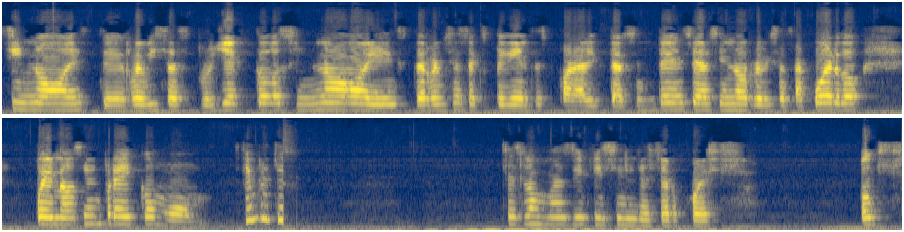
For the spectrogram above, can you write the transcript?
si no este, revisas proyectos, si no este, revisas expedientes para dictar sentencias, si no revisas acuerdo, bueno, siempre hay como, siempre es lo más difícil de ser juez. Ups,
